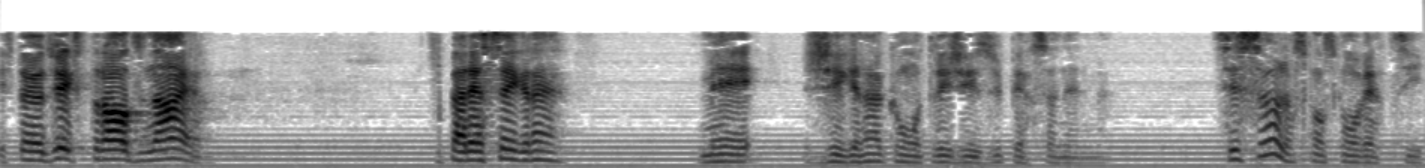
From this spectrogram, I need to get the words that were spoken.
et c'est un Dieu extraordinaire, qui paraissait grand, mais j'ai rencontré Jésus personnellement. C'est ça lorsqu'on se convertit,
